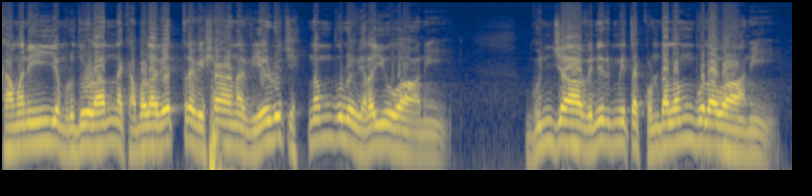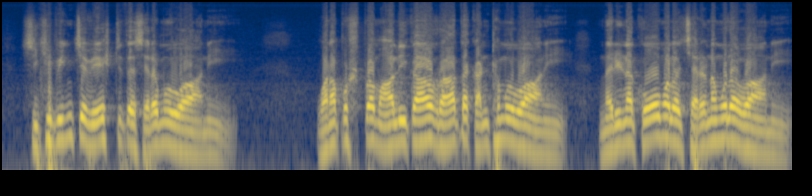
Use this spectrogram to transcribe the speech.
కమనీయ మృదుళాన్న కబళవేత్ర విషాణ వేడు చిహ్నంబులు విలయువాని గుంజా వినిర్మిత కుండలంబులవాని శిఖిపించ వేష్టిత శరమువాని వనపుష్పమాలికా వ్రాత కంఠమువాని నరిన కోమల చరణములవాని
